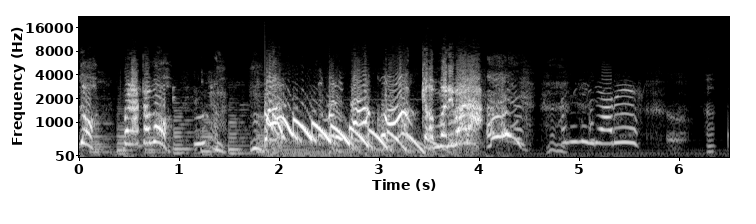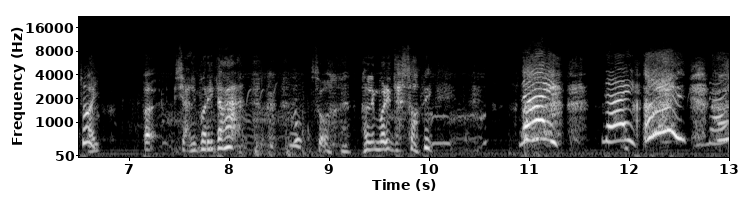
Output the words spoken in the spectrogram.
Segundo, balata mo! Balita ako! Huwag kang manibala! Ano nangyari? Ay, ah, si Aling Marita nga. So, Aling Marita, sorry. Nay! Nay! Nay!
